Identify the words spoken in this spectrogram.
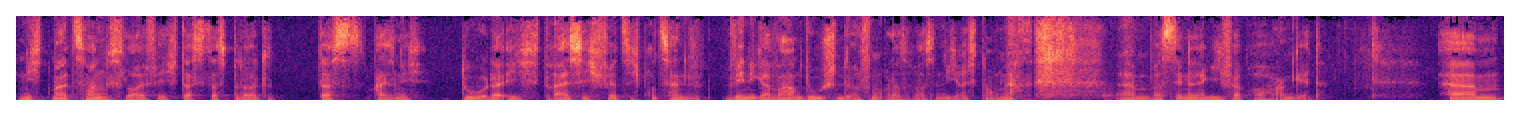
nicht mal zwangsläufig, dass das bedeutet, dass, weiß ich nicht, du oder ich 30, 40 Prozent weniger warm duschen dürfen oder sowas in die Richtung, ne? ähm, was den Energieverbrauch angeht. Ähm,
